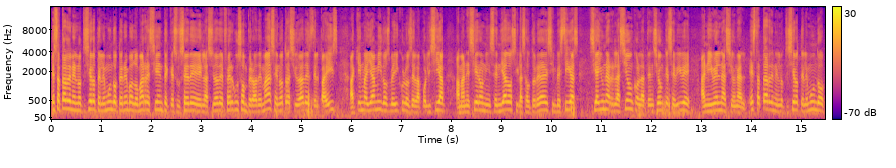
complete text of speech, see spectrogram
Esta tarde en el noticiero Telemundo tenemos lo más reciente que sucede en la ciudad de Ferguson, pero además en otras ciudades del país. Aquí en Miami, dos vehículos de la policía amanecieron incendiados y las autoridades investigan si hay una relación con la tensión que se vive a nivel nacional. Esta tarde en el noticiero Telemundo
